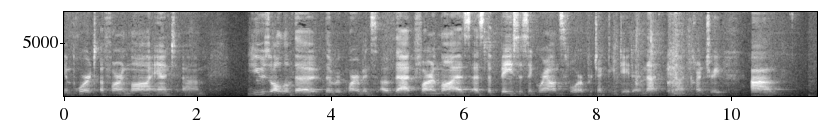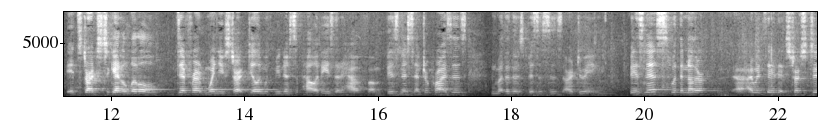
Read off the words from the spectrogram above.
import a foreign law and um, use all of the, the requirements of that foreign law as, as the basis and grounds for protecting data in that, in that country. Um, It starts to get a little different when you start dealing with municipalities that have um, business enterprises, and whether those businesses are doing business with another, uh, I would say that starts to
